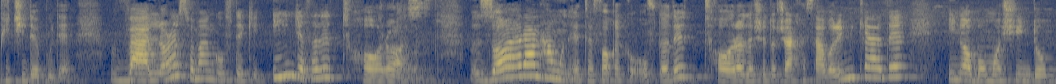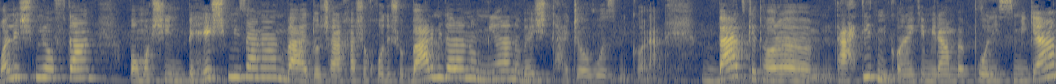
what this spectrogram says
پیچیده بوده و لارنس به من گفته که این جسد تاراست. ظاهرا همون اتفاقی که افتاده تارا داشته دوچرخه سواری می‌کرده. اینا با ماشین دنبالش میافتن با ماشین بهش می‌زنن و دوچرخش خودش رو بر میدارن و میارن و بهش تجاوز می‌کنن. بعد که تارا تهدید می‌کنه که میرم به پلیس میگم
